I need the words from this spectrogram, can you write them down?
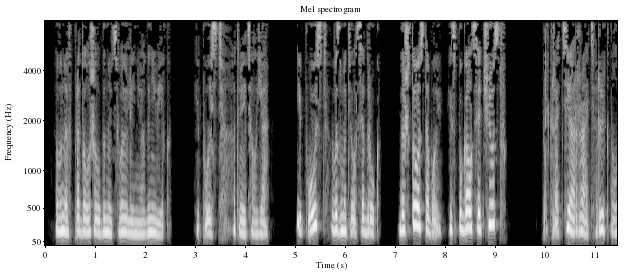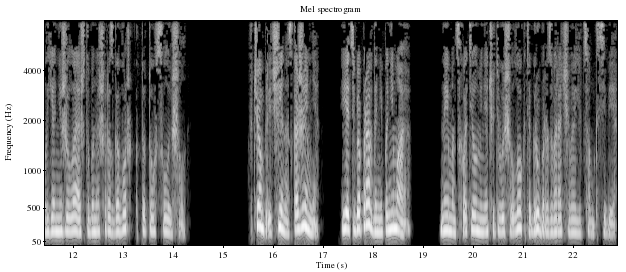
— вновь продолжил гнуть свою линию огневик. — И пусть, — ответил я. — И пусть, — возмутился друг. — Да что с тобой, испугался чувств? — Прекрати орать, — рыкнул я, не желая, чтобы наш разговор кто-то услышал. — В чем причина, скажи мне? Я тебя правда не понимаю. Нейман схватил меня чуть выше локтя, грубо разворачивая лицом к себе.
